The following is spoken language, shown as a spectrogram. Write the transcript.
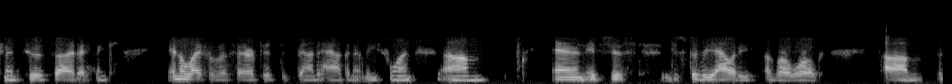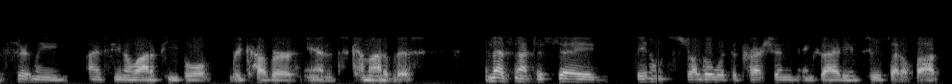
commit suicide. I think in the life of a therapist, it's bound to happen at least once, um, and it's just just the reality of our world. Um, but certainly, I've seen a lot of people recover and come out of this, and that's not to say they don't struggle with depression, anxiety, and suicidal thoughts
